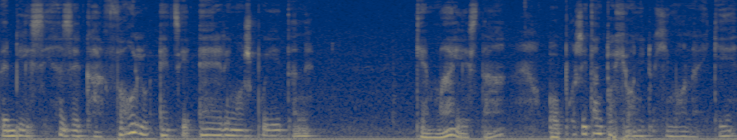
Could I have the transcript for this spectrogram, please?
Δεν πλησίαζε καθόλου έτσι έρημος που ήτανε. Και μάλιστα όπως ήταν το χιόνι του χειμώνα εκεί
